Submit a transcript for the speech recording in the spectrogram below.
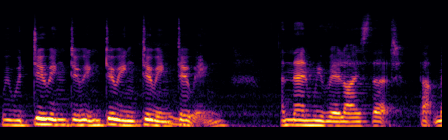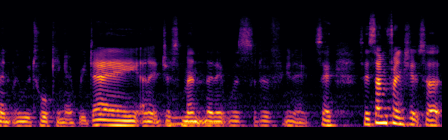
we were doing, doing, doing, doing, mm. doing. And then we realised that that meant we were talking every day, and it just mm. meant that it was sort of, you know, so so some friendships are,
